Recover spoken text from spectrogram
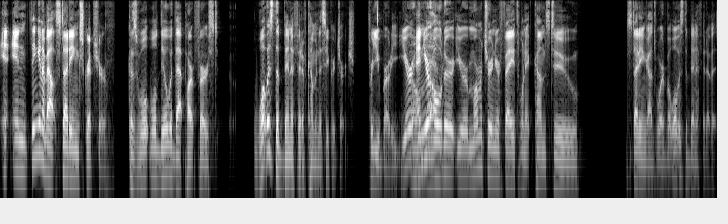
In, in thinking about studying scripture, because we'll we'll deal with that part first. What was the benefit of coming to Secret Church for you, Brody? You're Oh, and you're man. older, you're more mature in your faith when it comes to studying God's word, but what was the benefit of it?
